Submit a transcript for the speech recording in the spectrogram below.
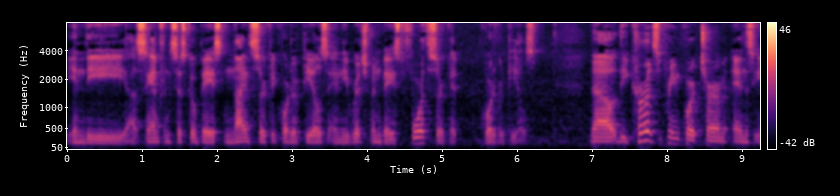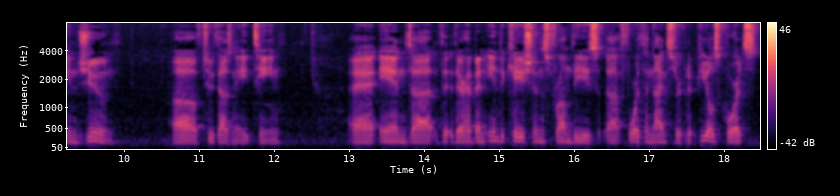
in the uh, San Francisco based Ninth Circuit Court of Appeals and the Richmond based Fourth Circuit Court of Appeals. Now, the current Supreme Court term ends in June of 2018. Uh, and uh, th- there have been indications from these uh, Fourth and Ninth Circuit appeals courts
